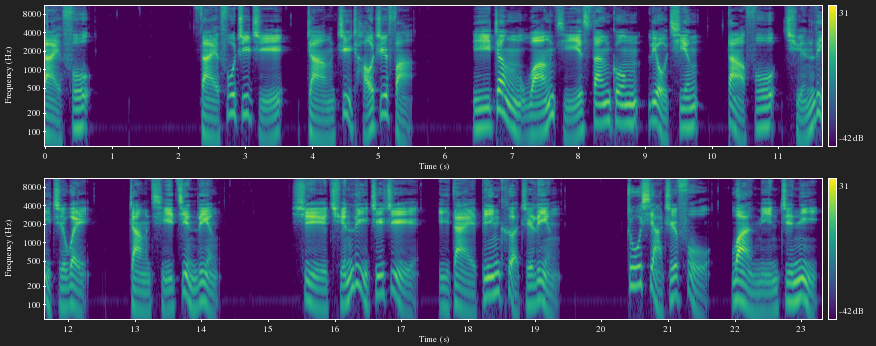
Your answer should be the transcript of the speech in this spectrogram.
载夫，载夫之职，掌治朝之法，以正王及三公六卿大夫群吏之位，掌其禁令。叙群吏之治，以待宾客之令，诸夏之富，万民之逆。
